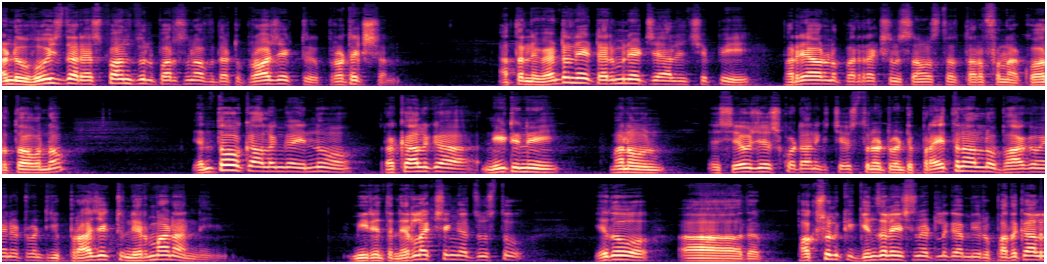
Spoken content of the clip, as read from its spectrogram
And who is the responsible person of that project protection? అతన్ని వెంటనే టెర్మినేట్ చేయాలని చెప్పి పర్యావరణ పరిరక్షణ సంస్థ తరఫున కోరుతూ ఉన్నాం. ఎంతో కాలంగా ఎన్నో రకాలుగా నీటిని మనం సేవ్ చేసుకోవడానికి చేస్తున్నటువంటి ప్రయత్నాల్లో భాగమైనటువంటి ఈ ప్రాజెక్టు నిర్మాణాన్ని మీరు ఇంత నిర్లక్ష్యంగా చూస్తూ ఏదో పక్షులకి గింజలేసినట్లుగా మీరు పథకాల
